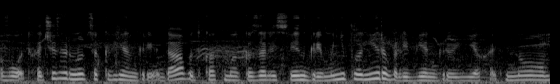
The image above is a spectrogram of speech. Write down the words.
Вот. Хочу вернуться к Венгрии. Да, вот как мы оказались в Венгрии. Мы не планировали в Венгрию ехать, но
